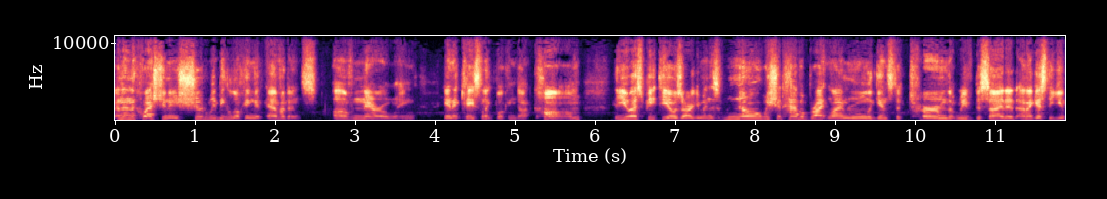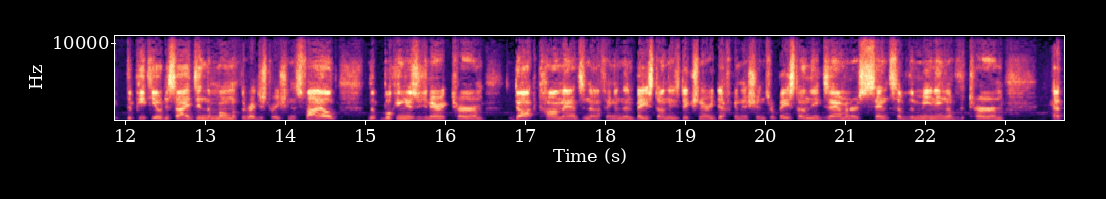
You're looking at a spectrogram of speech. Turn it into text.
And then the question is, should we be looking at evidence of narrowing in a case like booking.com the USPTO's argument is no, we should have a bright line rule against a term that we've decided. And I guess the, U, the PTO decides in the moment the registration is filed that booking is a generic term, dot .com adds nothing. And then based on these dictionary definitions or based on the examiner's sense of the meaning of the term at,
